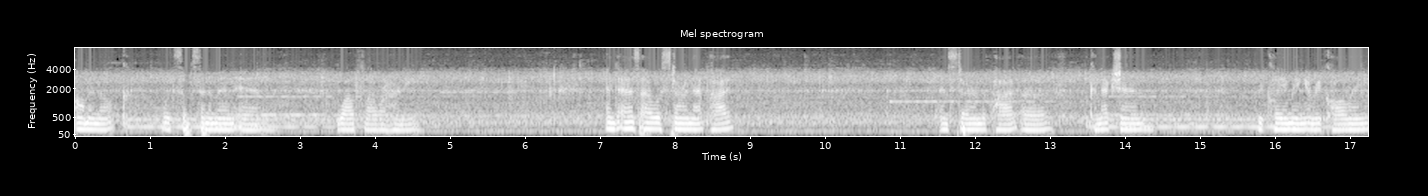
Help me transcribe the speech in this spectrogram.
almond milk with some cinnamon and wildflower honey. And as I was stirring that pot and stirring the pot of connection, reclaiming and recalling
